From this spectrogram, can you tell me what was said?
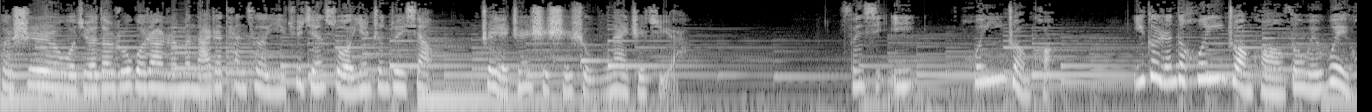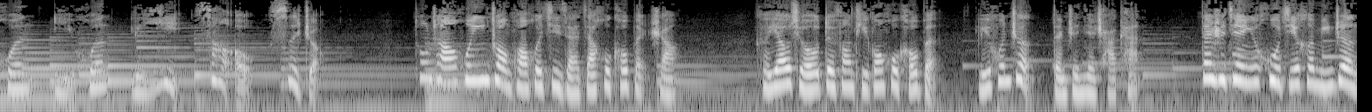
可是，我觉得如果让人们拿着探测仪去检索验证对象，这也真是实属无奈之举啊。分析一：婚姻状况，一个人的婚姻状况分为未婚、已婚、离异、丧偶四种。通常婚姻状况会记载在户口本上，可要求对方提供户口本、离婚证等证件查看。但是鉴于户籍和民政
